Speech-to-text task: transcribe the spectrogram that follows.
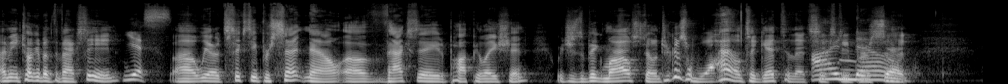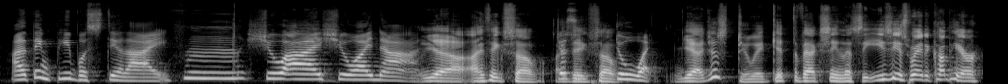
I mean, talking about the vaccine, Yes. uh, we are at 60% now of vaccinated population, which is a big milestone. It took us a while to get to that 60%. I know. I think people still like, hmm, should I, should I not? Yeah, I think so. Just I think so. do it. Yeah, just do it. Get the vaccine. That's the easiest way to come here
